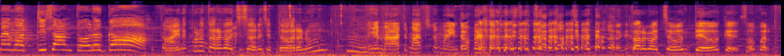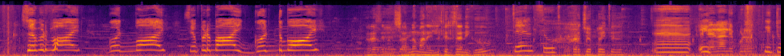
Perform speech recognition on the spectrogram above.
మేము వచ్చేసాం త్వరగా. ఆయనకు కూడా త్వరగా వచ్చేసావని చెప్తావారా నువ్వు? ఏ మాట మార్చడం మా ఇంట త్వరగా త్వరగా. వచ్చావు అంతే okay super. Super boy good boy super boy good boy. సన్న మన ఇల్లు తెలుసా నీకు? తెలుసు. ఎక్కడ చెప్పు అయితే? ఇప్పుడు. ఇటు.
